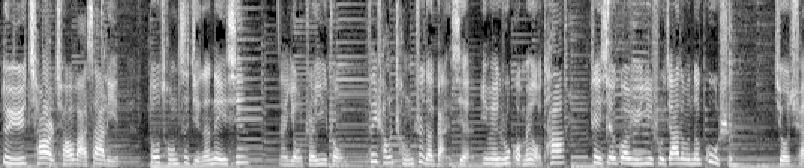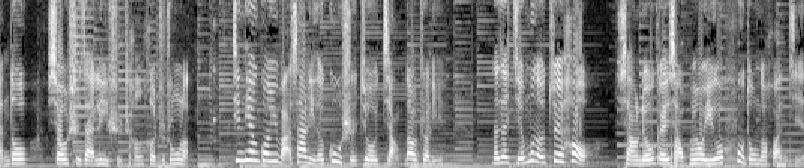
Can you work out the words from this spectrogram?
对于乔尔乔·瓦萨里，都从自己的内心，那有着一种非常诚挚的感谢，因为如果没有他，这些关于艺术家们的故事，就全都消失在历史长河之中了。今天关于瓦萨里的故事就讲到这里。那在节目的最后，想留给小朋友一个互动的环节：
